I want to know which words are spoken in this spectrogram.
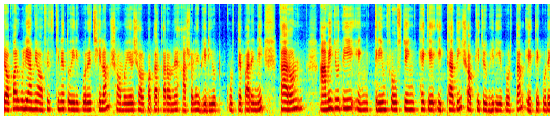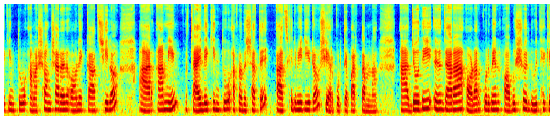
টপারগুলি আমি অফিস কিনে তৈরি করেছিলাম, সময়ের স্বল্পতার কারণে আসলে ভিডিও করতে পারিনি। কারণ আমি যদি ক্রিম ফ্রোস্টিং থেকে ইত্যাদি সব কিছু ভিডিও করতাম, এতে করে কিন্তু আমার সংসারের অনেক কাজ ছিল। আর আমি চাইলে কিন্তু আপনাদের সাথে আজকের ভিডিওটাও শেয়ার করতে পারতাম না। আর যদি যারা অর্ডার করবেন, অবশ্যই দুই থেকে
